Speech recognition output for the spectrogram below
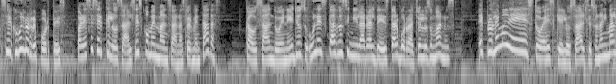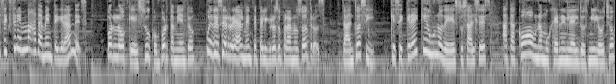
Según los reportes, parece ser que los alces comen manzanas fermentadas, causando en ellos un estado similar al de estar borracho en los humanos. El problema de esto es que los alces son animales extremadamente grandes, por lo que su comportamiento puede ser realmente peligroso para nosotros. Tanto así que se cree que uno de estos alces atacó a una mujer en el 2008,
